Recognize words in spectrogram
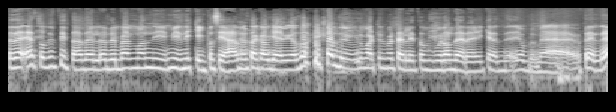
Men jeg så du titta en del, og det ble mye nikking på sida her når vi snakka om gaming og så Kan du Ole Martin, fortelle litt om hvordan dere jobber med foreldre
